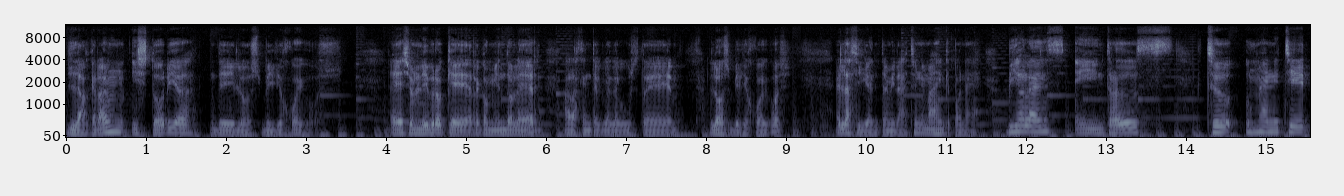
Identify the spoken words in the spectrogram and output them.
La gran historia de los videojuegos. Es un libro que recomiendo leer a la gente que le guste los videojuegos. Es la siguiente, mira, esta es una imagen que pone Violence Introduced to Humanity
